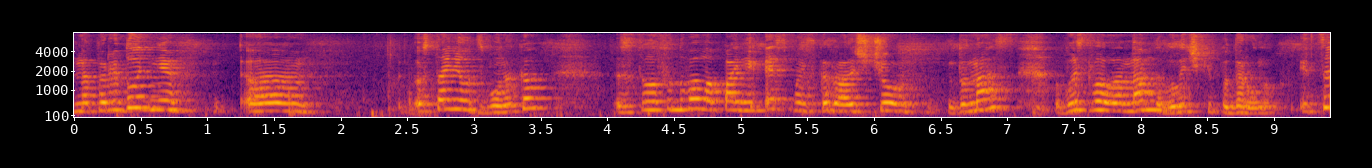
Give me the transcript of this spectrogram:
напередодні е, останнього дзвоника зателефонувала пані Есма і сказала, що до нас вислала нам невеличкий подарунок. І це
